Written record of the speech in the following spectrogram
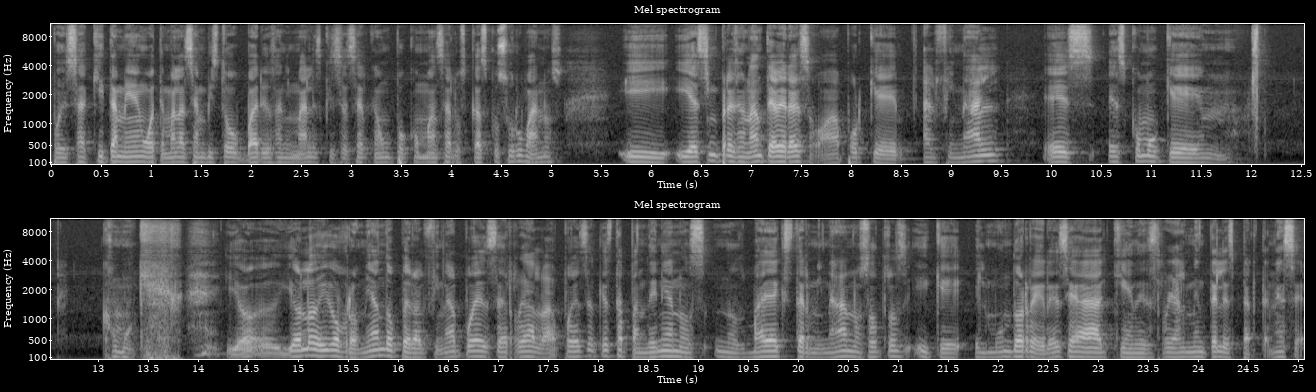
Pues aquí también en Guatemala se han visto varios animales que se acercan un poco más a los cascos urbanos y, y es impresionante ver eso, porque al final es, es como que mm, como que yo, yo lo digo bromeando, pero al final puede ser real, puede ser que esta pandemia nos, nos vaya a exterminar a nosotros y que el mundo regrese a quienes realmente les pertenece,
